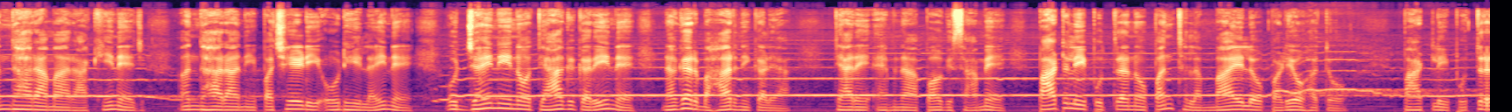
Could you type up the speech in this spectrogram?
અંધારામાં રાખીને જ અંધારાની પછેડી ઓઢી લઈને ઉજ્જૈનીનો ત્યાગ કરીને નગર બહાર નીકળ્યા. ત્યારે એમના પગ સામે પાટલીપુત્રનો પંથ લંબાયેલો પડ્યો હતો. પાટલીપુત્ર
